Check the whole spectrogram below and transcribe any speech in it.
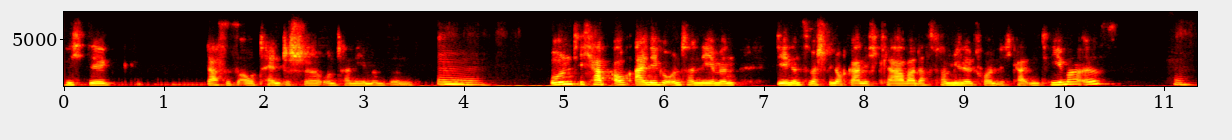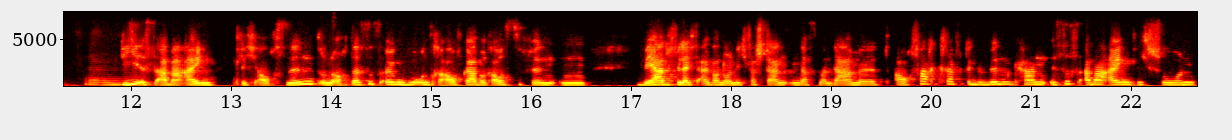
wichtig, dass es authentische Unternehmen sind. Mhm. Und ich habe auch einige Unternehmen, denen zum Beispiel noch gar nicht klar war, dass Familienfreundlichkeit ein Thema ist. Mhm die es aber eigentlich auch sind. Und auch das ist irgendwo unsere Aufgabe, rauszufinden, wer hat vielleicht einfach noch nicht verstanden, dass man damit auch Fachkräfte gewinnen kann, ist es aber eigentlich schon.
